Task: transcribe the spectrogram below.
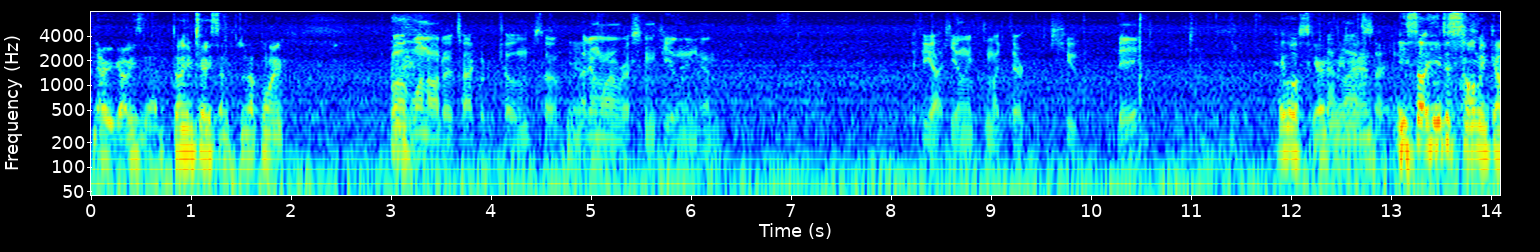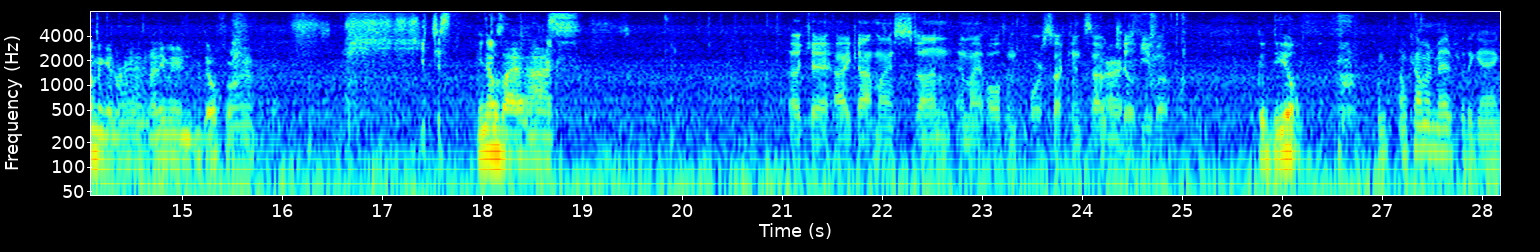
There you go, he's dead. Don't even chase him. No point. Well, one auto attack would have killed him, so Yeah. I didn't want to risk him healing. And if he got healing from like their Cupid, Halo scared That me, man. second. He saw he just saw me coming and ran. I didn't even go for him. he just He knows I have hacks. okay. I got my stun and my ult in four seconds. That would Alright. kill Hebo. Good deal. I'm, I'm coming mid for the gang.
